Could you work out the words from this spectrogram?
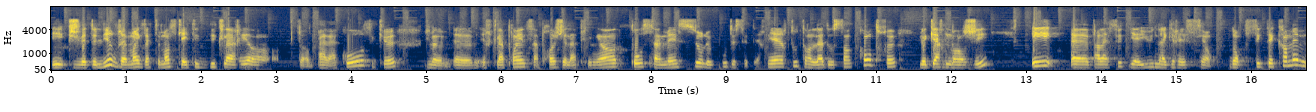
Et puis je vais te lire vraiment exactement ce qui a été déclaré à la cour, c'est que euh, Éric Lapointe s'approche de la plaignante, pose sa main sur le cou de cette dernière, tout en l'adossant contre le garde-manger. Et euh, par la suite, il y a eu une agression. Donc c'était quand même,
